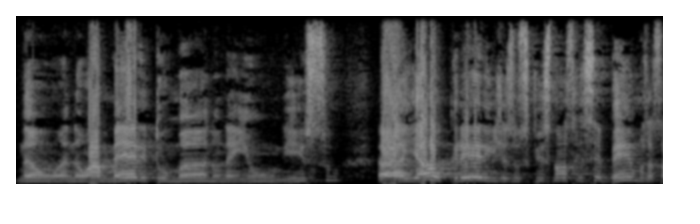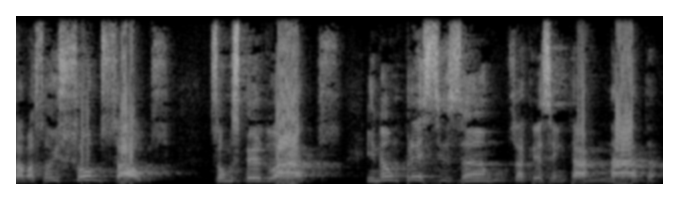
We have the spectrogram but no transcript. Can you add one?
não, não há mérito humano nenhum nisso. Ah, e ao crer em Jesus Cristo, nós recebemos a salvação e somos salvos somos perdoados e não precisamos acrescentar nada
